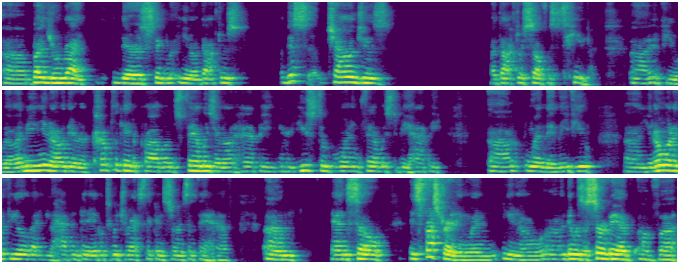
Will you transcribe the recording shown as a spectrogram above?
Uh, but you're right, there is stigma. You know, doctors this challenges a doctor's self-esteem, uh, if you will. I mean, you know, there are complicated problems. Families are not happy. You're used to wanting families to be happy uh, when they leave you. Uh, you don't want to feel that you haven't been able to address the concerns that they have. Um, and so it's frustrating when, you know, uh, there was a survey of, of uh,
